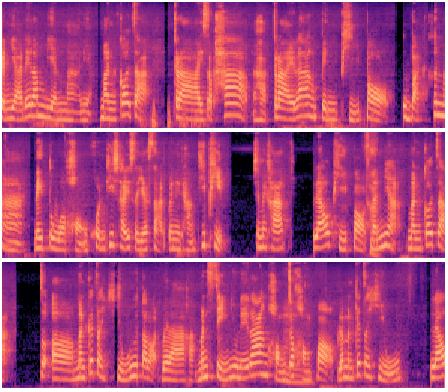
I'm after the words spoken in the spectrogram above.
กัญญาได้ร่ำเรียนมาเนี่ยมันก็จะกลายสภาพนะคะกลายร่างเป็นผีปอบอุบัติขึ้นมา ในตัวของคนที่ใช้ไสยศาสตร์ไปในทางที่ผิดใช่ไหมคะแล้วผีปอบนั้นเนี่ยมันก็จะเอ่อมันก็จะหิวอยู่ตลอดเวลาค่ะ มันสิงอยู่ในร่างของเจ้าของปอบ แล้วมันก็จะหิว แล้ว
